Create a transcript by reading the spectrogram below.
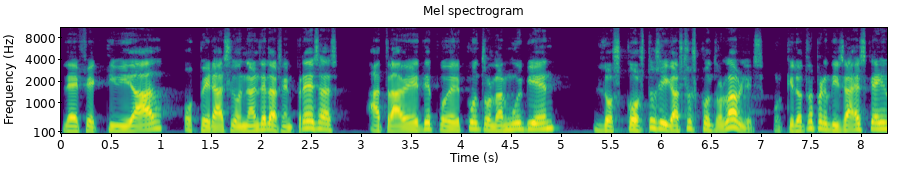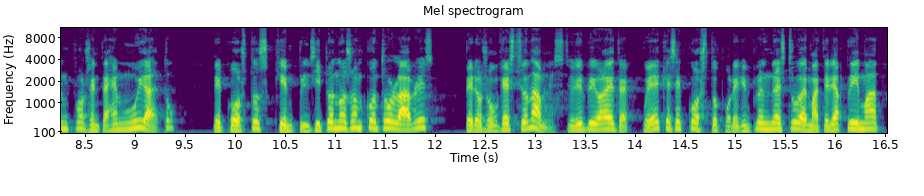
la efectividad operacional de las empresas a través de poder controlar muy bien los costos y gastos controlables, porque el otro aprendizaje es que hay un porcentaje muy alto de costos que en principio no son controlables, pero son gestionables. puede que ese costo, por ejemplo, el nuestro de materia prima,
